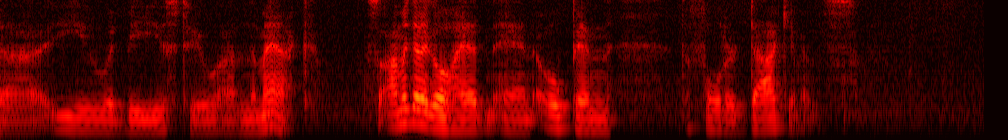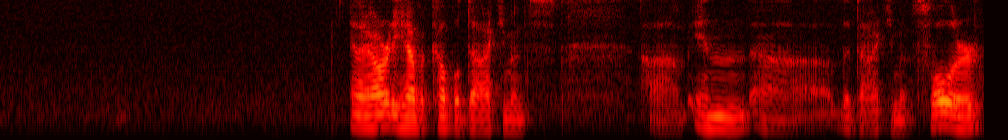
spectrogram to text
uh, you would be used to on the Mac. So I'm going to go ahead and open the folder Documents. And I already have a couple documents um, in uh, the Documents folder.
